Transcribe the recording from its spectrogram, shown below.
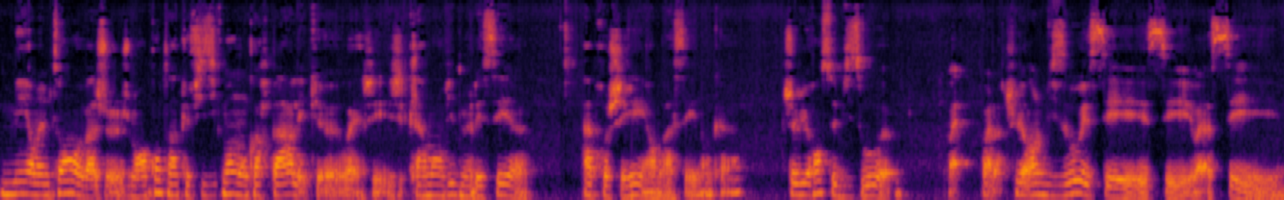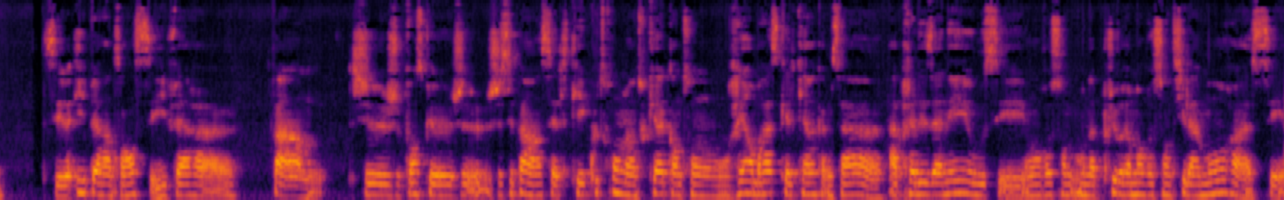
mais en même temps, bah, je, je me rends compte hein, que physiquement mon corps parle et que ouais, j'ai clairement envie de me laisser approcher et embrasser. Donc je lui rends ce bisou voilà, tu lui rends le bisou et c'est, c'est, voilà, c'est, c'est hyper intense, c'est hyper, euh, enfin, je, je pense que je, je sais pas, hein, celles qui écouteront, mais en tout cas, quand on réembrasse quelqu'un comme ça, euh, après des années où c'est, on ressent, on n'a plus vraiment ressenti l'amour, euh, c'est,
